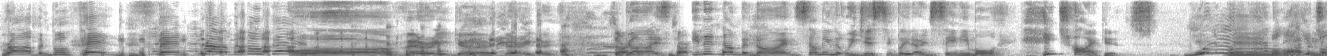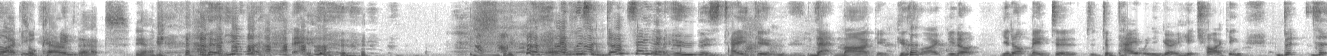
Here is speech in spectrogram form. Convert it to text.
Robin Buffhead. Ben Robin Buffhead. Oh, very good, very good. Sorry, Guys, sorry. in at number nine, something that we just simply don't see anymore: hitchhikers. Yeah. Well, Ivan Milat hitchhiking? took care of And- that. Yeah. and listen, don't say that Uber's taken that market because, like, you're not you're not meant to, to, to pay when you go hitchhiking. But the,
